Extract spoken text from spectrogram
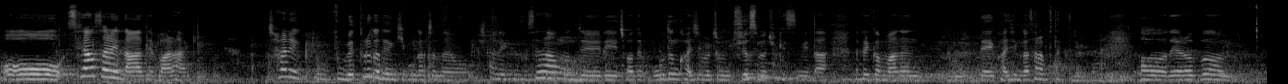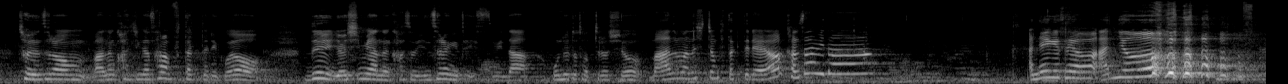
어 세상 사람이 나한테 말하기. 차라리 좀 외톨이가 되는 기분 같잖아요. 차라리 그래서 세상 분들이 저한테 모든 관심을 좀 주셨으면 좋겠습니다. 그러니까 많은 음, 네 관심과 사랑 부탁드립니다. 어, 네 여러분 저 윤서랑 많은 관심과 사랑 부탁드리고요. 늘 열심히 하는 가수 윤서랑이 되겠습니다. 오늘도 더 들어주셔 많은 많은 시청 부탁드려요. 감사합니다. 안녕히 계세요. 안녕.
